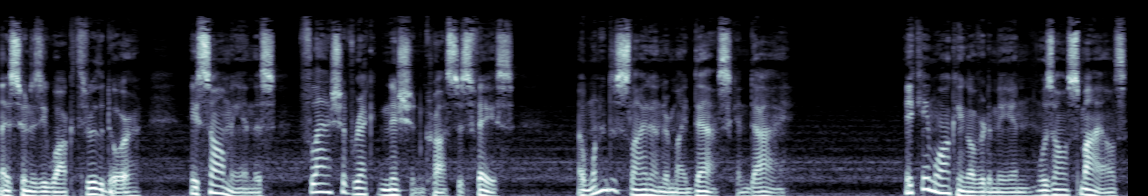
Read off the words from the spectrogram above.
As soon as he walked through the door, he saw me and this flash of recognition crossed his face. I wanted to slide under my desk and die. He came walking over to me and was all smiles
